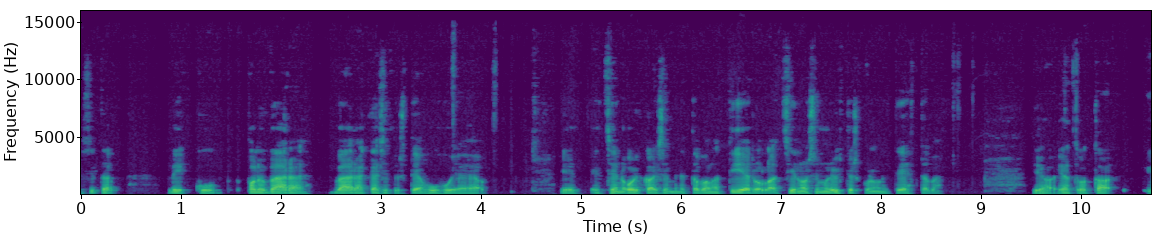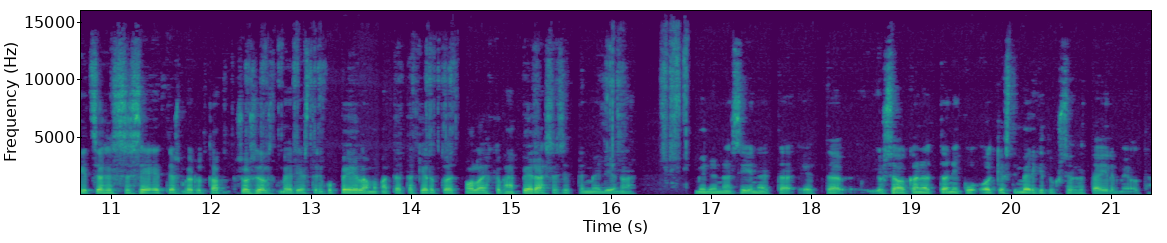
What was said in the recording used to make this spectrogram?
sitä liikkuu paljon väärää, väärää käsitystä ja huhuja ja et, et sen oikaiseminen tavallaan tiedolla, että siinä on semmoinen yhteiskunnallinen tehtävä. Ja, ja tota, itse asiassa se, että jos me joudutaan sosiaalisesta mediasta niin peilaamaan tätä, kertoo, että me ollaan ehkä vähän perässä sitten mediana, mediana siinä, että, että jos se alkaa näyttää niin kuin oikeasti merkitykselliseltä ilmiöltä.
